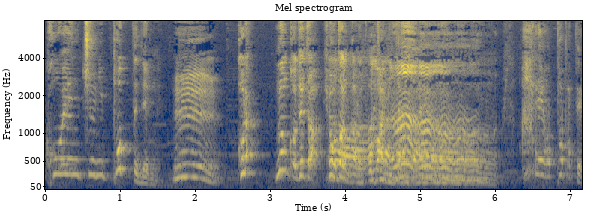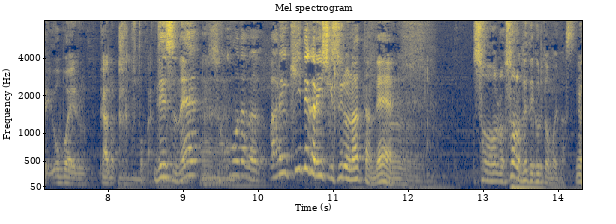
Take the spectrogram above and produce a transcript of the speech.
公演中にポッて出るねん。うん。うんほらなんか出たひょうたんから5万みたいな。ねうんうんうんあれをパパって覚えるあの書くとかね。ですね、そこをだからあれ聞いてから意識するようになったんで、そろそろ出てくると思います。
